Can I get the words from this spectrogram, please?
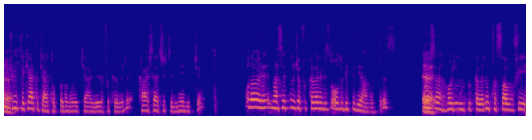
Evet. Çünkü teker teker topladım o hikayeleri, fıkraları. Karşı açıkça dinledikçe. O da öyle Nasrettin Hoca fıkralarını biz oldu bitti diye anlatırız. Evet. Oysa hocanın fıkraların tasavvufi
